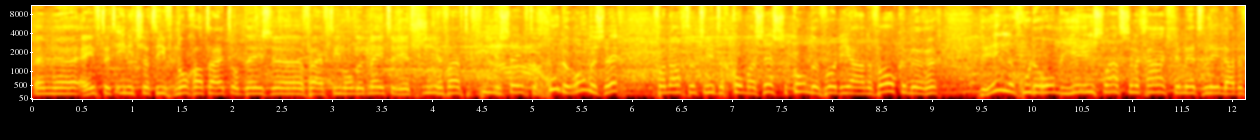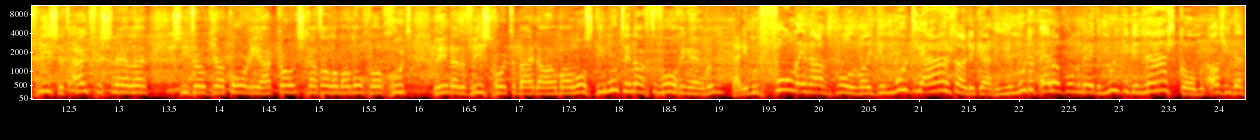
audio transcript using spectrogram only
En eh, heeft het initiatief nog altijd op deze 1500 meter rit. 54-74, goede ronde zeg. Van 28,6 seconden voor Diana Valkenburg. De hele goede ronde. Hierin slaat ze een gaatje met Linda de Vries. Het uitversnellen ziet ook Haar coach. Gaat allemaal nog wel goed. Linda de Vries gooit er bij de armen los. Die moet in de achtervolging hebben. Ja, die moet vol in de achtervolging. Want je moet die aansluiting krijgen. Je moet op 1100 meter moet je ernaast komen. Als je dat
